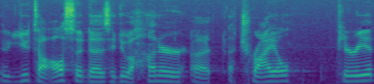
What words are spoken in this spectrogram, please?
Utah also does they do a hunter uh, a trial period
